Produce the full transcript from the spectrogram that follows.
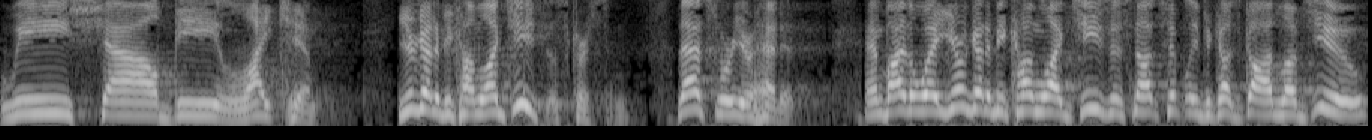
we shall be like him. You're going to become like Jesus, Christian. That's where you're headed. And by the way, you're going to become like Jesus not simply because God loves you,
